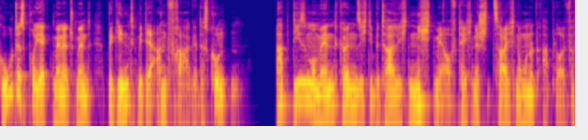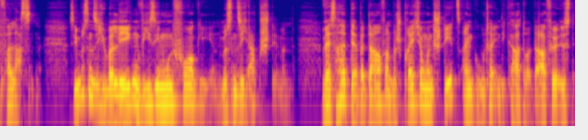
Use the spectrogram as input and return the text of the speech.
Gutes Projektmanagement beginnt mit der Anfrage des Kunden. Ab diesem Moment können sich die Beteiligten nicht mehr auf technische Zeichnungen und Abläufe verlassen. Sie müssen sich überlegen, wie sie nun vorgehen, müssen sich abstimmen. Weshalb der Bedarf an Besprechungen stets ein guter Indikator dafür ist,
